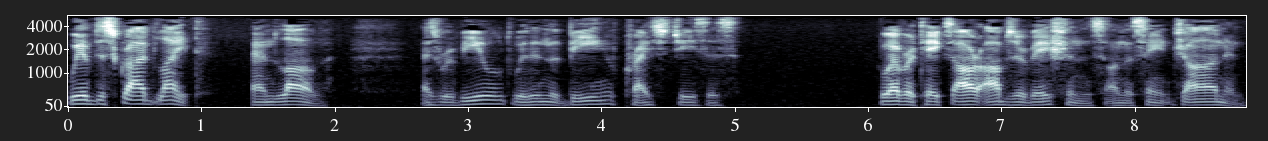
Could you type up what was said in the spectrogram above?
We have described light and love as revealed within the being of Christ Jesus. Whoever takes our observations on the St. John and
